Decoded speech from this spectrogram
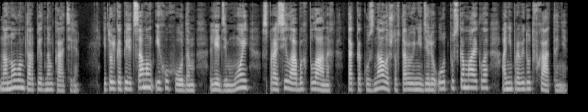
на новом торпедном катере. И только перед самым их уходом леди Мой спросила об их планах, так как узнала, что вторую неделю отпуска Майкла они проведут в Хаттоне.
